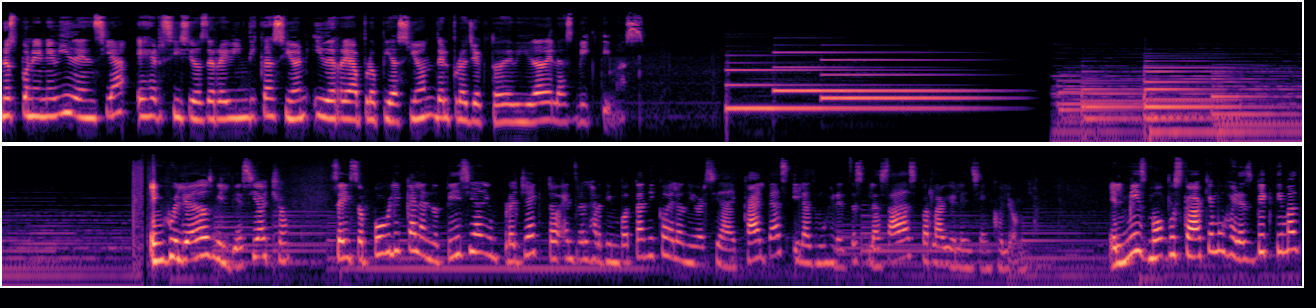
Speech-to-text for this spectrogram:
nos pone en evidencia ejercicios de reivindicación y de reapropiación del proyecto de vida de las víctimas. En julio de 2018, se hizo pública la noticia de un proyecto entre el Jardín Botánico de la Universidad de Caldas y las mujeres desplazadas por la violencia en Colombia. El mismo buscaba que mujeres víctimas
